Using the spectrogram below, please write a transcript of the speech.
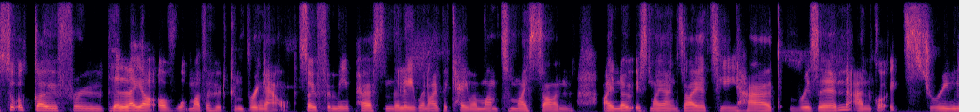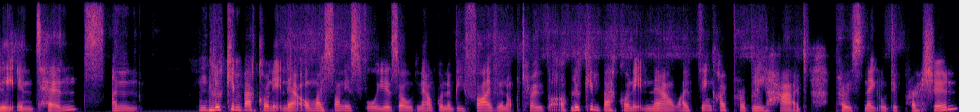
sort of go through the layer of what motherhood can bring out. So, for me personally, when I became a mum to my son, I noticed my anxiety had risen and got extremely intense. And looking back on it now, my son is four years old now, going to be five in October. Looking back on it now, I think I probably had postnatal depression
